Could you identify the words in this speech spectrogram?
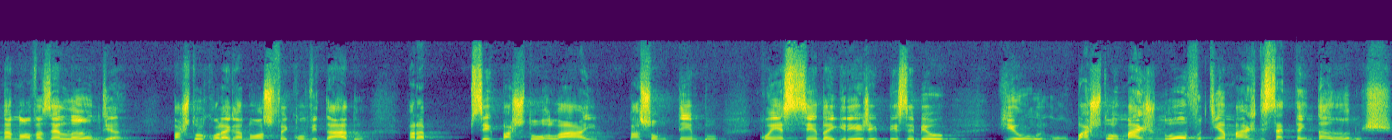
na Nova Zelândia, pastor colega nosso foi convidado para ser pastor lá e passou um tempo conhecendo a igreja e percebeu que o, o pastor mais novo tinha mais de 70 anos.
